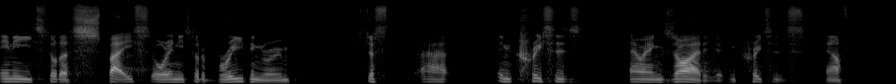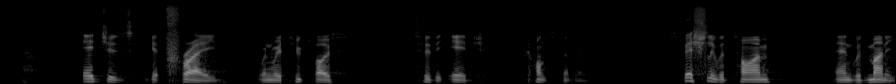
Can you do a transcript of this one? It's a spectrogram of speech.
any sort of space or any sort of breathing room. It just uh, increases our anxiety, it increases our edges get frayed when we're too close to the edge constantly, especially with time and with money.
